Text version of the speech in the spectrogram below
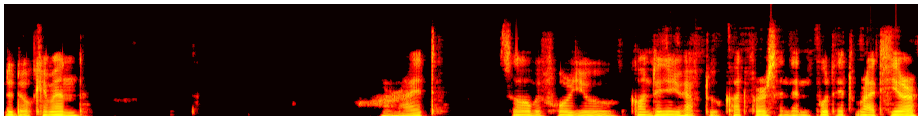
the document. Alright so before you continue you have to cut first and then put it right here.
